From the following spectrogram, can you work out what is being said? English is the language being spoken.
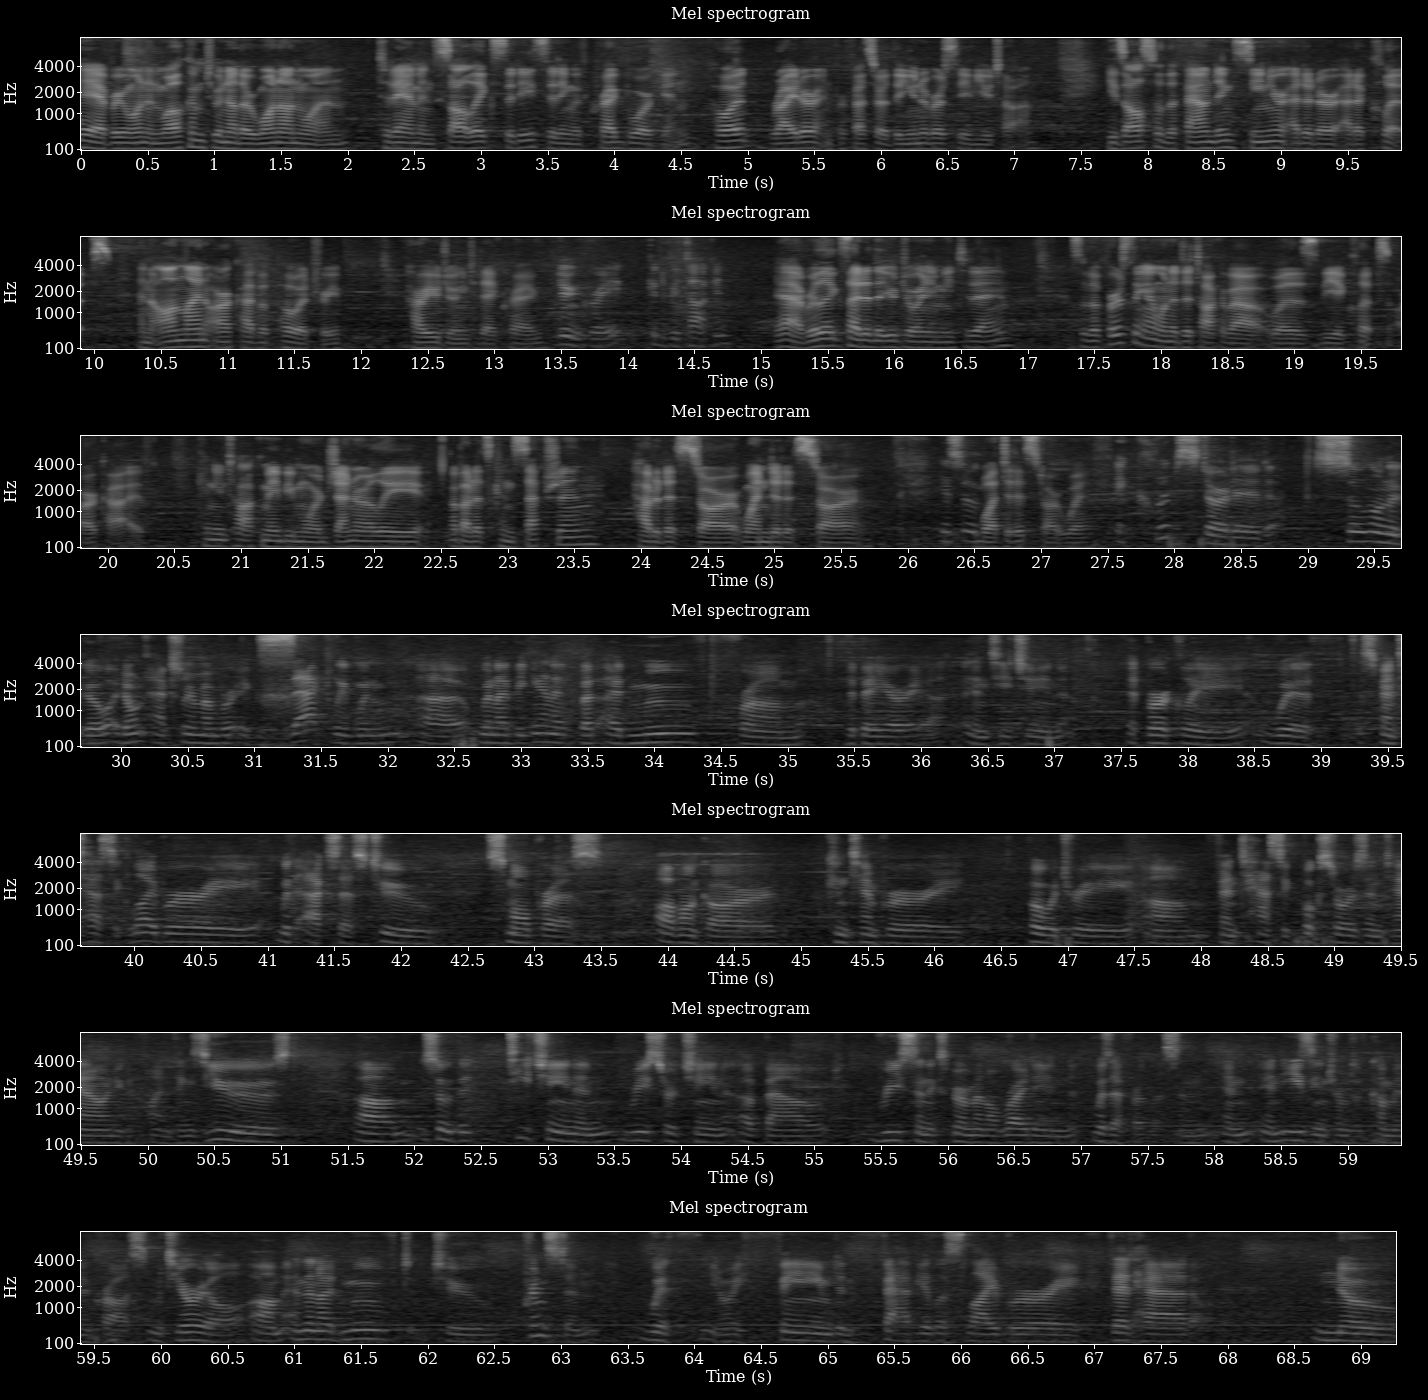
Hey everyone, and welcome to another one on one. Today I'm in Salt Lake City sitting with Craig Dworkin, poet, writer, and professor at the University of Utah. He's also the founding senior editor at Eclipse, an online archive of poetry. How are you doing today, Craig? Doing great. Good to be talking. Yeah, really excited that you're joining me today. So, the first thing I wanted to talk about was the Eclipse archive. Can you talk maybe more generally about its conception? How did it start? When did it start? Yeah, so What did it start with? Eclipse started so long ago. I don't actually remember exactly when uh, when I began it, but I'd moved from the Bay Area and teaching at Berkeley with this fantastic library with access to small press, avant-garde, contemporary poetry, um, fantastic bookstores in town. You could find things used. Um, so the teaching and researching about recent experimental writing was effortless and, and, and easy in terms of coming across material. Um, and then I'd moved to Princeton with you know a famed and fabulous library that had no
